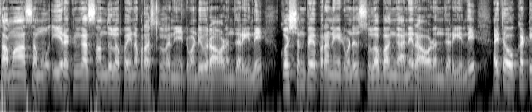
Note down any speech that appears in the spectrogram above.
సమాసము ఈ రకంగా సందులపైన ప్రశ్నలు అనేటువంటివి రావడం జరిగింది. క్వశ్చన్ పేపర్ అనేటువంటిది సులభంగానే రావడం జరిగింది. అయితే ఒకటి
